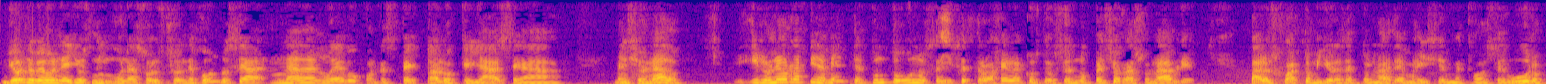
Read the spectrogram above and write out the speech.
yo no veo en ellos ninguna solución de fondo, o sea, nada nuevo con respecto a lo que ya se ha mencionado. Y, lo leo rápidamente. El punto uno se dice, trabajar en la construcción de un precio razonable para los cuatro millones de toneladas de maíz y el mercado seguro.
